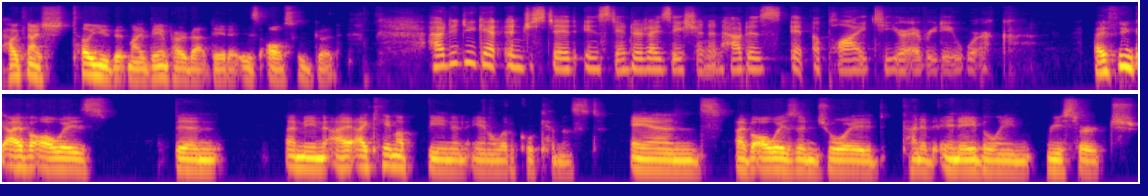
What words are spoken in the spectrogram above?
how can i sh- tell you that my vampire bat data is also good? How did you get interested in standardization and how does it apply to your everyday work? I think i've always been I mean, I, I came up being an analytical chemist, and I've always enjoyed kind of enabling research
